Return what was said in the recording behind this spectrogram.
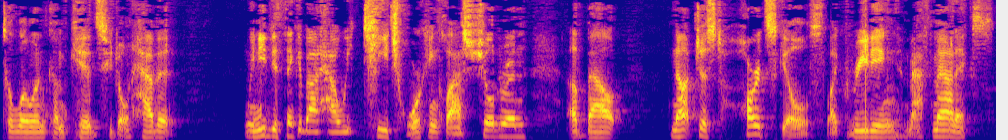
to low income kids who don't have it, we need to think about how we teach working class children about not just hard skills like reading, mathematics,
